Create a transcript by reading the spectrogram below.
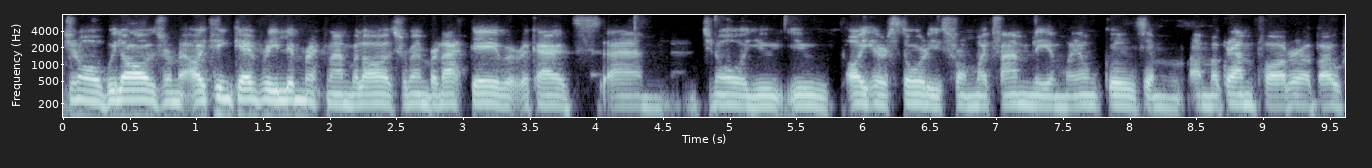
you know, we'll always remember. I think every Limerick man will always remember that day with regards. Um, you know, you you I hear stories from my family and my uncles and, and my grandfather about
